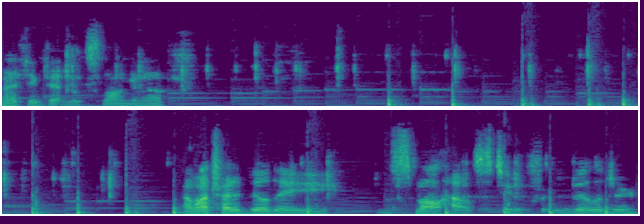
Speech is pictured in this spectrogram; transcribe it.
I think that looks long enough. I'm gonna try to build a small house too for the villager.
